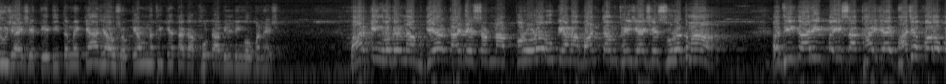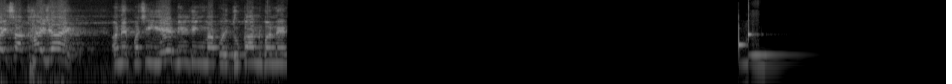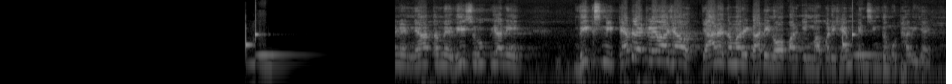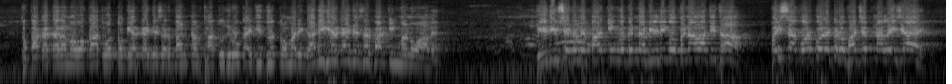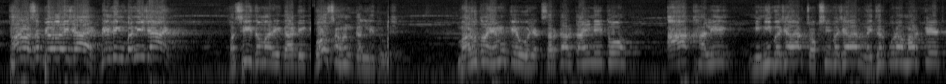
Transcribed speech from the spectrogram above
વહી જાય છે, તેથી તમે ક્યાં જાઓ છો? કેમ નથી કહેતા કે ખોટા બિલ્ડિંગો બને છે? પાર્કિંગ વગરના ગેરકાયદેસરના કરોડો રૂપિયાના બાંધકામ થઈ જાય છે સુરતમાં. અધિકારી પૈસા ખાઈ જાય ભાજપ વાળો પૈસા ખાઈ જાય. અને પછી એ બિલ્ડિંગમાં કોઈ દુકાન બને અને ત્યાં તમે વીસ રૂપિયાની વિક્સની ટેબ્લેટ લેવા જાઓ, ત્યારે તમારી ગાડી નો પાર્કિંગમાં પડી છે. એમ કહીને સિંગમ ઉઠાવી જાય. તો કાકા તારામાં ઓકાત હોત તો ગેરકાયદેસર બાંધકામ થતું જ રોકાઈ દીધું તો અમારી ગાડી ગેરકાયદેસર પાર્કિંગમાં નો આવે. તે દિવસે તમે પાર્કિંગ વગરના બિલ્ડિંગો બનાવવા દીધા. પૈસા કોર્પોરેટરો ભાજપના લઈ જાય, ધારાસભ્યો લઈ જાય, બિલ્ડિંગ બની જાય. પછી તમારી ગાડી બહુ સહન કરી લીધું છે. મારું તો એમ કેવું છે સરકાર કાંઈ નહીં તો આ ખાલી મિની બજાર, ચોકસી બજાર, મૈધરપુરા માર્કેટ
